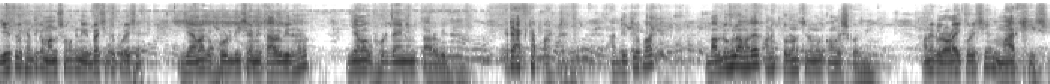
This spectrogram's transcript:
যেহেতু এখান থেকে মানুষ আমাকে নির্বাচিত করেছে যে আমাকে ভোট দিয়েছে আমি তারও বিধায়ক যে আমাকে ভোট দেয়নি আমি তারও বিধায়ক। এটা একটা পার্ট আর দ্বিতীয় পার্ট বাবলু হলো আমাদের অনেক পুরনো তৃণমূল কংগ্রেস কর্মী। অনেক লড়াই করেছে, মার খেয়েছে।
